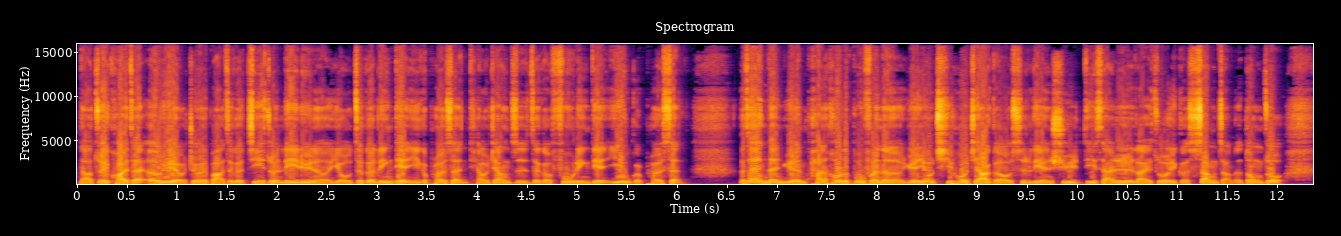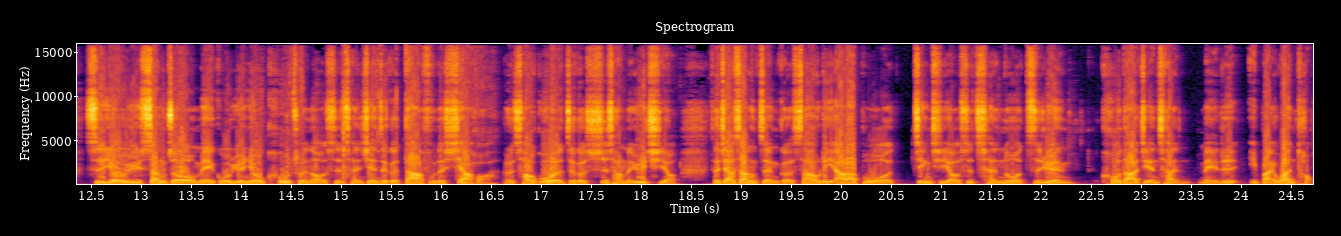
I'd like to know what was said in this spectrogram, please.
那最快在二月哦就会把这个基准利率呢由这个零点一个 percent 调降至这个负零点一五个 percent。而在能源盘后的部分呢，原油期货价格是连续第三日来做一个上涨的动作，是由于上周美国原油库存哦是呈现这个大幅的下滑，而超过了这个市场的预期哦，再加上整个沙利阿拉伯近期哦是承诺自愿扩大减产每日一百万桶。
